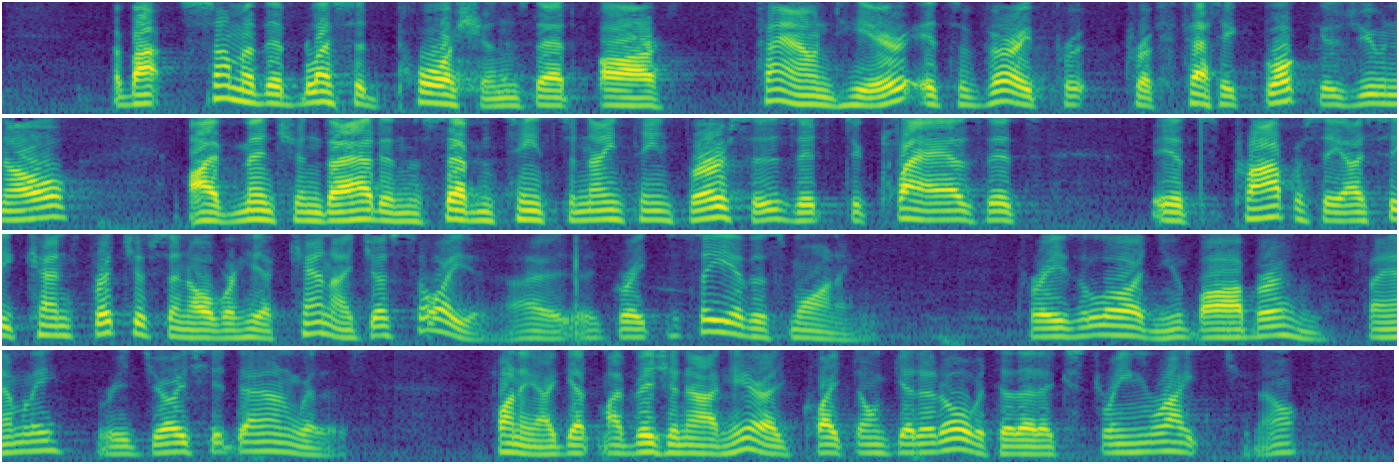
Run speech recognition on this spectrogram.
about some of the blessed portions that are found here. It's a very pr- prophetic book, as you know. I've mentioned that in the 17th to 19th verses. It declares its, its prophecy. I see Ken Fritchefson over here. Ken, I just saw you. I, uh, great to see you this morning. Praise the Lord. And you, Barbara, and family, rejoice you're down with us. Funny, I get my vision out here. I quite don't get it over to that extreme right, you know.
